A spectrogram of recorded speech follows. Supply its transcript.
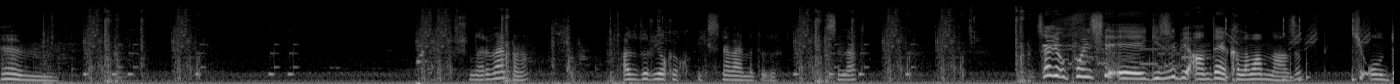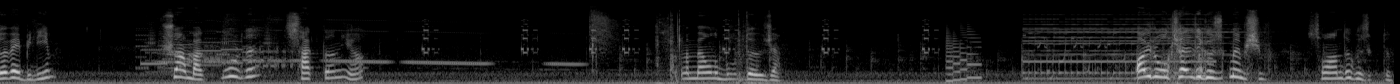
Hmm. Şunları ver bana. Hadi dur yok yok ikisine verme dur dur. İkisini at. Sadece o polisi e, gizli bir anda yakalamam lazım. Ki onu dövebileyim. Şu an bak burada saklanıyor. Ben onu bulup döveceğim. Ay rolkelde gözükmemişim. Son anda gözüktüm.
